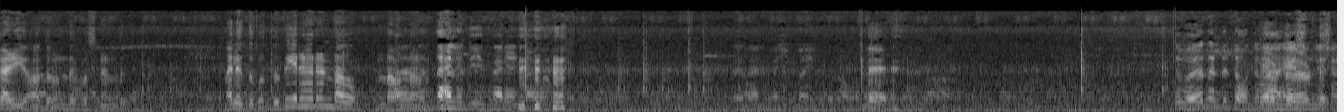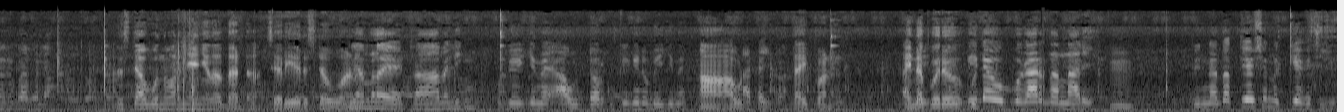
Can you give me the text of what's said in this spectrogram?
കഴിയും. അതുകൊണ്ട് പ്രശ്നമുണ്ട് എന്നാലും ഇത് ഇത് തീരുമാനം ഉണ്ടാവും ഉണ്ടാവും ഉണ്ടാവും എന്തായാലും തീരുന്നവരെ ഏതായാലും വൈബായി അല്ലേ? ഇത് വേറുണ്ട് കേട്ടോ ഇത് സ്റ്റവ് എന്ന് പറഞ്ഞു കഴിഞ്ഞാൽ അതാട്ടാ. ചെറിയൊരു സ്റ്റവ് ആണ്. നമ്മളെ ട്രാവലിംഗ് ഉപയോഗിക്കുന്ന ഔട്ട്ഡോർ കുക്കിങ്ങിന് ഉപയോഗിക്കുന്ന ആ ടൈപ്പ് ആണല്ലേ. അതിന്റെ ഒപ്പം ഒരു ഉപകാരം തന്നാലേ പിന്നെ അത് അത്യാവശ്യം നിൽക്കുകയൊക്കെ ചെയ്യും.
